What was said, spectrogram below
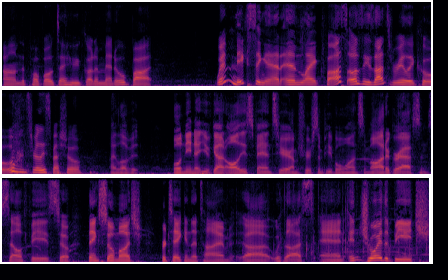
um, the pole vaulter, who got a medal, but we're mixing it, and like for us Aussies, that's really cool. It's really special. I love it. Well, Nina, you've got all these fans here. I'm sure some people want some autographs, some selfies. So thanks so much for taking the time uh, with us and enjoy the beach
